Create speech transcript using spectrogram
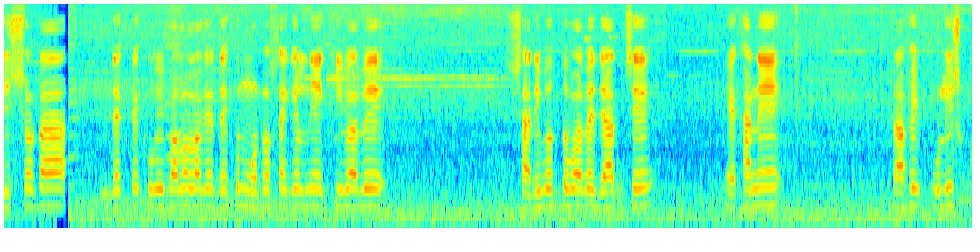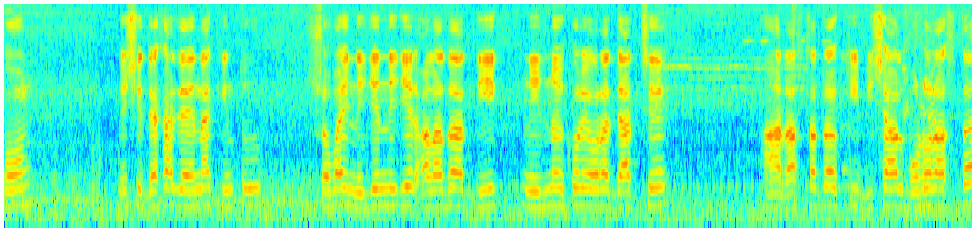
দৃশ্যটা দেখতে খুবই ভালো লাগে। দেখুন মোটরসাইকেল নিয়ে কীভাবে সারিবদ্ধভাবে যাচ্ছে। এখানে ট্রাফিক পুলিশ কম, বেশি দেখা যায় না, কিন্তু সবাই নিজের নিজের আলাদা দিক নির্ণয় করে ওরা যাচ্ছে। আর রাস্তাটাও কি বিশাল বড় রাস্তা,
